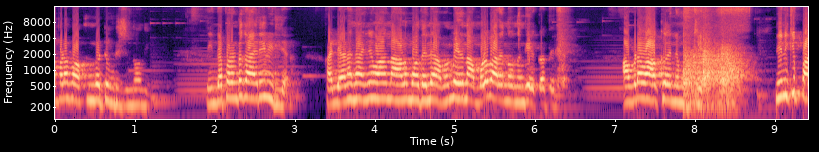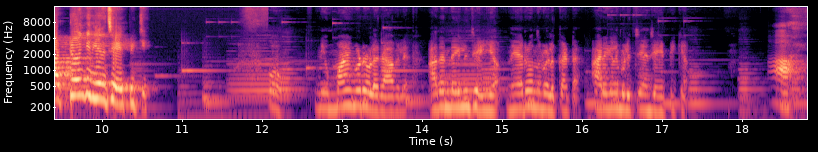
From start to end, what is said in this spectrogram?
അവിടെ വക്കും കെട്ട് പിടിച്ചിരുന്നോ നീ? നിന്റെ പറഞ്ഞിട്ട് കാര്യമില്ല. കല്യാണം കഴിഞ്ഞ നാളെ മുതൽ അവൻ വരും നമ്മൾ പറയുന്നൊന്നും കേൾക്കത്തില്ല. അവിടെ വാക്ക് തന്നെ മുഖ്യം. നിനക്ക് പറ്റുമെങ്കിൽ നീ അത് ചെയ്യിപ്പിക്കും. ഓ നീ ഉമ്മായും കൂടെ ഉള്ള രാവിലെ. അതെന്തെങ്കിലും ചെയ്യാം. നേരെ ഒന്ന് വെളുക്കട്ടെ. ആരെങ്കിലും വിളിച്ച് ഞാൻ ചെയ്യിപ്പിക്കാം ആ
